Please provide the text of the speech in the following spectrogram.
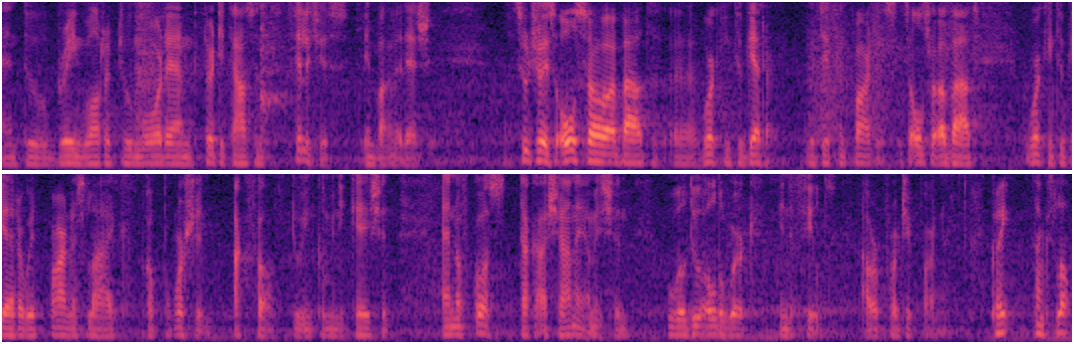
and to bring water to more than 30,000 villages in Bangladesh. Sujol is also about uh, working together with different parties. It's also about working together with partners like Proportion, ACFO, doing communication, and of course Dhaka Ahsania Mission, who will do all the work in the field, our project partner. Great, thanks a lot.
